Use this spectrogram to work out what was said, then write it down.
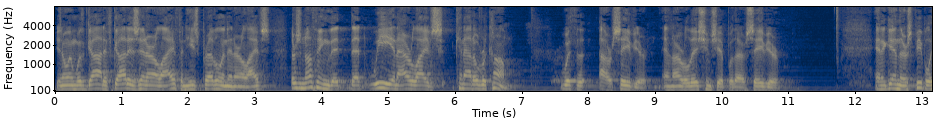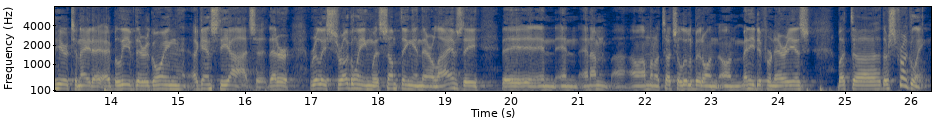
You know, and with God, if God is in our life and He's prevalent in our lives, there's nothing that, that we in our lives cannot overcome with our Savior and our relationship with our Savior. And again, there's people here tonight, I, I believe, that are going against the odds, uh, that are really struggling with something in their lives. They, they, and, and, and I'm, uh, I'm going to touch a little bit on, on many different areas. But uh, they're struggling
